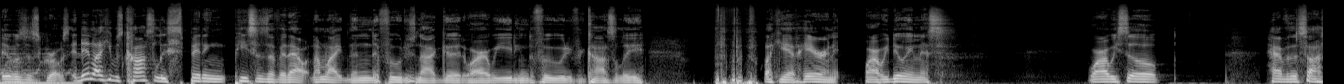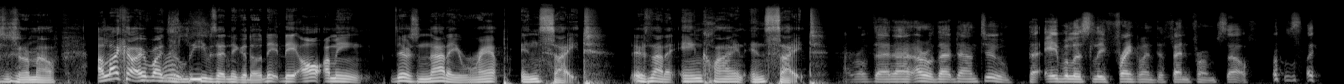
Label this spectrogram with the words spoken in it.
It was just gross. And didn't like he was constantly spitting pieces of it out. And I'm like, then the food is not good. Why are we eating the food if you're constantly like you have hair in it? Why are we doing this? Why are we still having the sausage in our mouth? I like how everybody just leaves that nigga though. They they all. I mean, there's not a ramp in sight. There's not an incline in sight. I wrote that. Down. I wrote that down too. The ableistly Franklin defend for himself. I was like,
